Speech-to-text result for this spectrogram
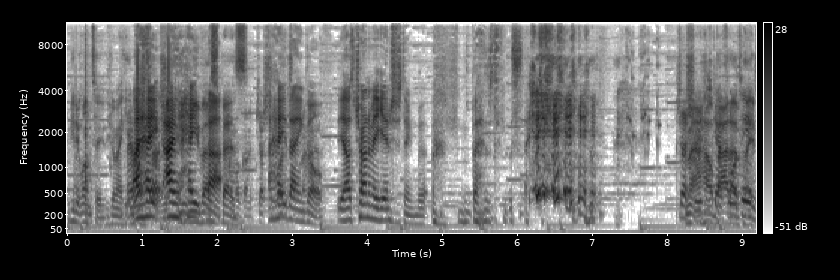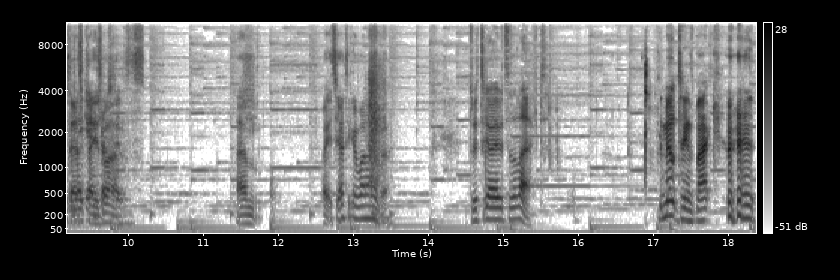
If you didn't want to, because you're making I it hate- I You- you hate that. Oh. God, Josh I hate that in golf. Yeah, I was trying to make it interesting, but Ben's did the same. hand. No matter how bad I play, teams and Bez plays well. Um, wait, so you have to go one over? Do we have to go over to the left? The milk ting's back.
